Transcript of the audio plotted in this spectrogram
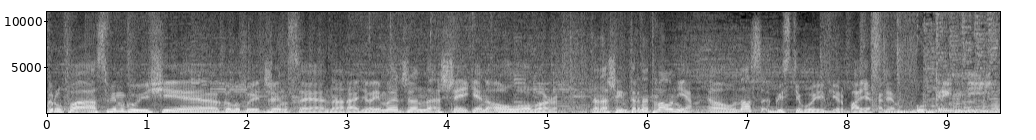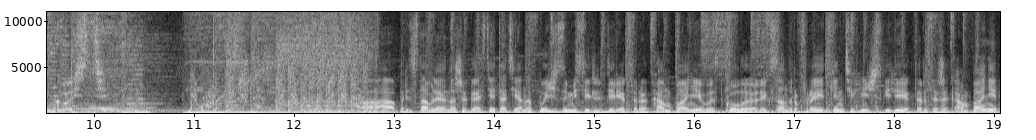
Группа свингующие голубые джинсы на радио Imagine Shaking All Over на нашей интернет-волне. А У нас гостевой эфир, поехали. Утренний гость. А, Представляю наших гостей. Татьяна Пыч, заместитель директора компании Весткол и Александр Фрейдкин, технический директор этой же компании.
